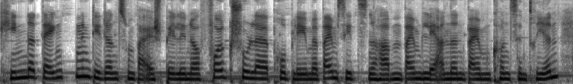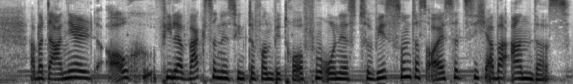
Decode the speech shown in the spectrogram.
Kinder denken, die dann zum Beispiel in der Volksschule Probleme beim Sitzen haben, beim Lernen, beim Konzentrieren. Aber Daniel, auch viele Erwachsene sind davon betroffen, ohne es zu wissen. Das äußert sich aber anders.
